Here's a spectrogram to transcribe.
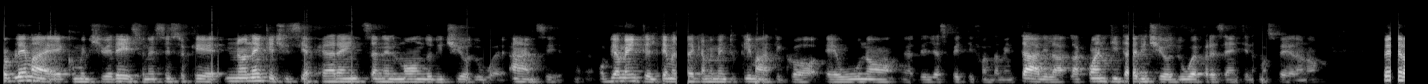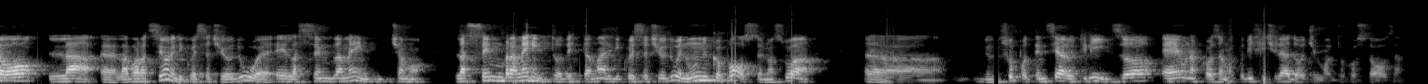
problema è, come dicevi adesso, nel senso che non è che ci sia carenza nel mondo di CO2, anzi, ovviamente il tema del cambiamento climatico è uno eh, degli aspetti fondamentali, la, la, quantità di CO2 presente in atmosfera, no? Però la eh, lavorazione di questa CO2 e l'assemblamento, diciamo, l'assembramento detta male di questa CO2 in un unico posto, in sua... Di un suo potenziale utilizzo è una cosa molto difficile ad oggi molto costosa.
